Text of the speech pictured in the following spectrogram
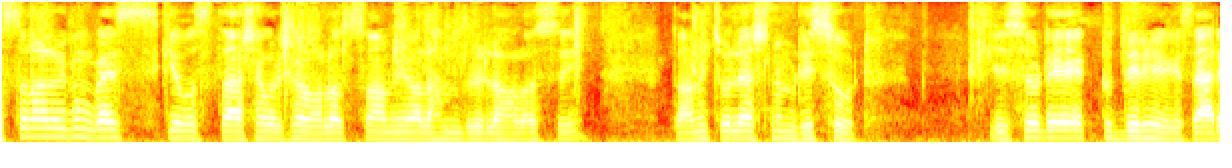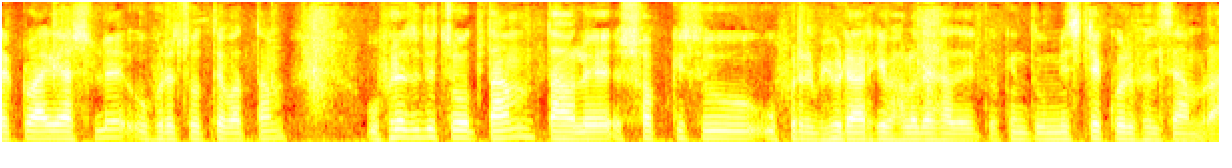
আসসালামু আলাইকুম গাইস কি অবস্থা? আশা করি সবাই ভালো আছো, আমিও আলহামদুলিল্লাহ ভালো আছি। তো আমি চলে আসলাম রিসোর্ট রিসোর্টে একটু দেরি হয়ে গেছে আর একটু আগে আসলে উপরে চড়তে পারতাম। উপরে যদি চড়তাম, তাহলে সব কিছু উপরের ভিউটা আর কি ভালো দেখা যেত কিন্তু মিস্টেক করে ফেলছি আমরা।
